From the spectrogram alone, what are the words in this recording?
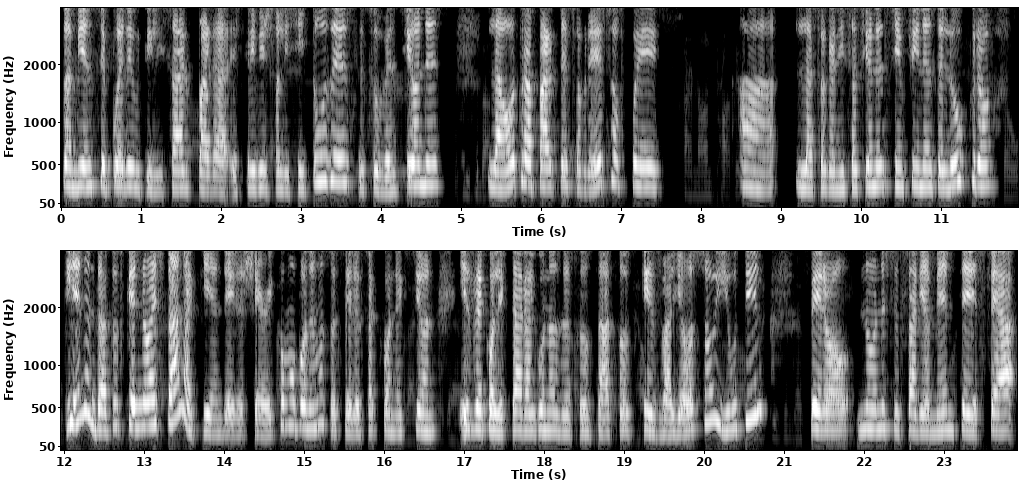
También se puede utilizar para escribir solicitudes de subvenciones. La otra parte sobre eso fue ah, las organizaciones sin fines de lucro tienen datos que no están aquí en DataShare. ¿Cómo podemos hacer esa conexión y recolectar algunos de esos datos que es valioso y útil, pero no necesariamente sea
